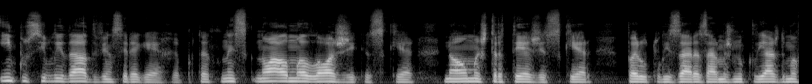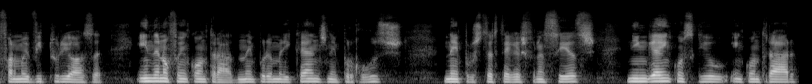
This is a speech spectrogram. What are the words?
impossibilidade de vencer a guerra. Portanto, nem se, não há uma lógica sequer, não há uma estratégia sequer para utilizar as armas nucleares de uma forma vitoriosa. Ainda não foi encontrado, nem por americanos, nem por russos, nem por estrategas franceses. Ninguém conseguiu encontrar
